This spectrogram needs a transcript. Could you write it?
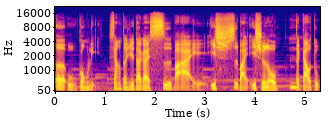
二五公里，相等于大概四百一四百一十楼的高度。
